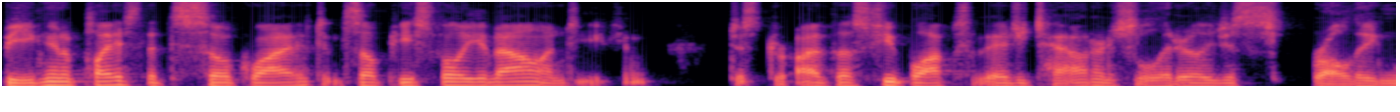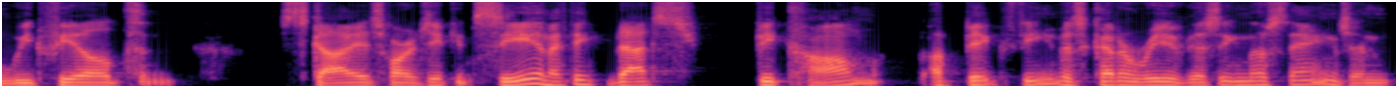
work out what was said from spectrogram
being in a place that's so quiet and so peaceful, you know, and you can just drive those few blocks to the edge of town and it's literally just sprawling wheat fields and sky as far as you can see. And I think that's become a big theme is kind of revisiting those things and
